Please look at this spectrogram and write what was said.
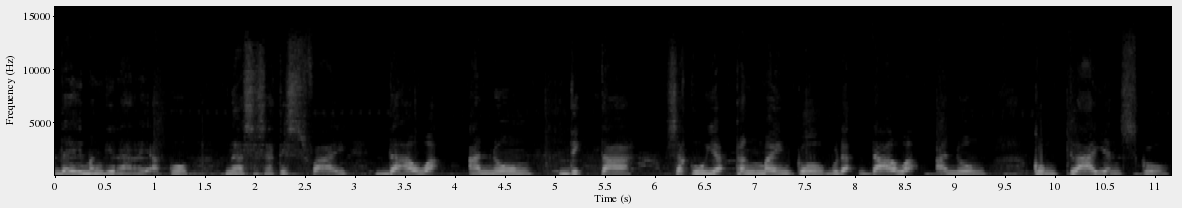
Day manggirari ako nasa satisfy. Dawa anong dikta sa kuya. Kang mind ko, buda, dawa anong compliance ko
